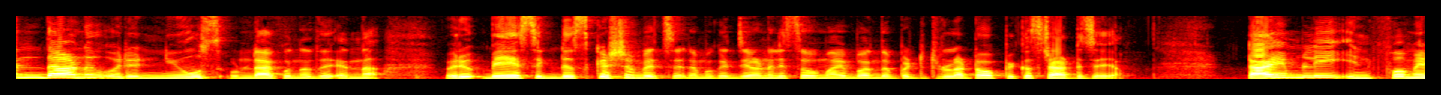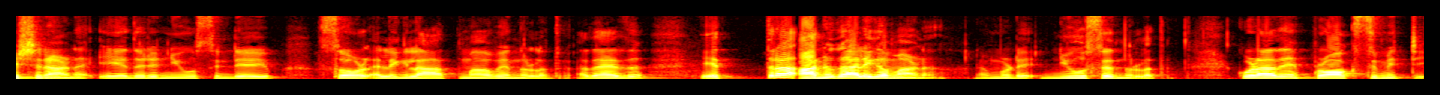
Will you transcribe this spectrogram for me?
എന്താണ് ഒരു ന്യൂസ് ഉണ്ടാക്കുന്നത് എന്ന ഒരു ബേസിക് ഡിസ്കഷൻ വെച്ച് നമുക്ക് ജേർണലിസവുമായി ബന്ധപ്പെട്ടിട്ടുള്ള ടോപ്പിക്ക് സ്റ്റാർട്ട് ചെയ്യാം ടൈംലി ഇൻഫർമേഷനാണ് ഏതൊരു ന്യൂസിൻ്റെയും സോൾ അല്ലെങ്കിൽ ആത്മാവ് എന്നുള്ളത് അതായത് എത്ര ആനുകാലികമാണ് നമ്മുടെ ന്യൂസ് എന്നുള്ളത് കൂടാതെ പ്രോക്സിമിറ്റി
